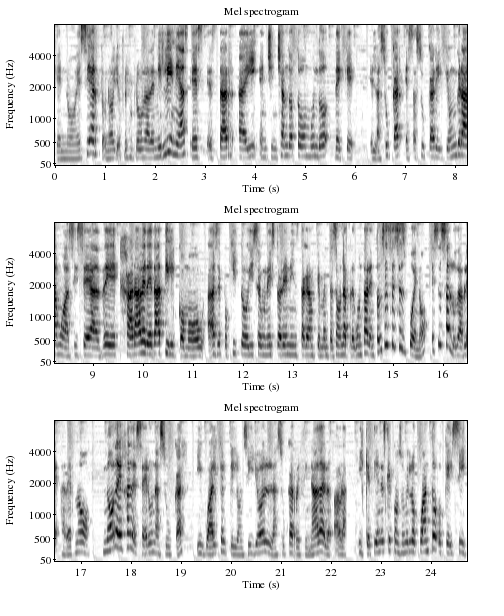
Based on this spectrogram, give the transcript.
que no es cierto, ¿no? Yo, por ejemplo, una de mis líneas es estar ahí enchinchando a todo mundo de que el azúcar es azúcar y que un gramo así sea de jarabe de dátil, como hace poquito hice una historia en Instagram que me empezaron a preguntar, entonces ese es bueno, ese es saludable. A ver, no, no deja de ser un azúcar, igual que el piloncillo, el azúcar refinada. Ahora, y que tienes que consumirlo cuánto, ok, sí.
